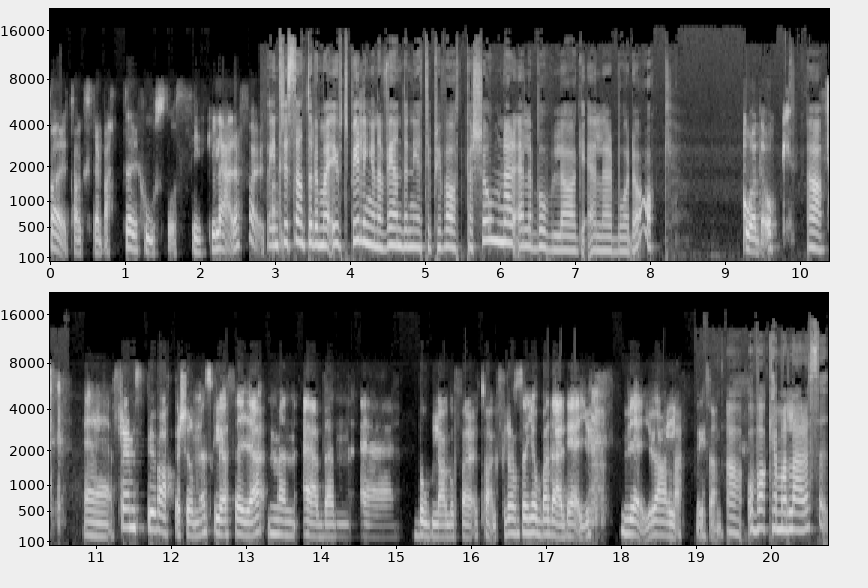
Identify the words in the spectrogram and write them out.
företagsrabatter hos då cirkulära Vad företag. intressant. Och de här utbildningarna, vänder ni er till privatpersoner eller bolag eller både och? Både och. Ja. Eh, främst privatpersoner skulle jag säga, men även eh, bolag och företag. För de som jobbar där, det är ju, vi är ju alla. Liksom. ja. Och vad kan man lära sig?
